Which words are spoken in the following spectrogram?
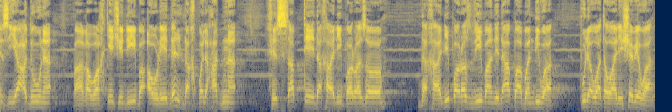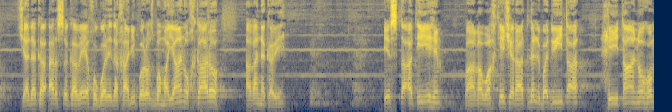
اذ یعدون په هغه وخت کې چې دوی به اوړېدل د خپل حد نه فی السبت د خالی په ورځ د خالی په ورځ دوی باندې دا پابندي وه پوله ورته والې شوې وه چې هلکه هر څه کوی خو ګورې د خالی په ورځ به میانو ښکاره هغه نه کوې استعتیهم په هغه وخت کې چې راتلل به دوی ته حیتانهم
